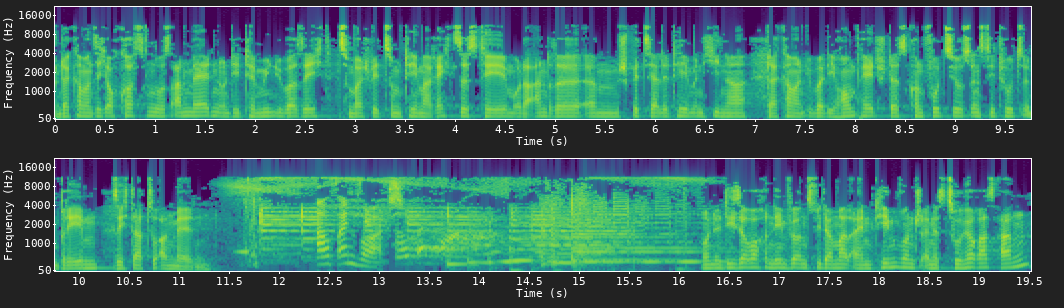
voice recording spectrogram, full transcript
Und da kann man sich auch kostenlos anmelden und die Terminübersicht, zum Beispiel zum Thema Rechtssystem oder andere ähm, spezielle Themen in China, da kann man über die Homepage des Konfuzius-Instituts in Bremen sich dazu anmelden. Auf ein Wort. Und in dieser Woche nehmen wir uns wieder mal einen Themenwunsch eines Zuhörers an.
